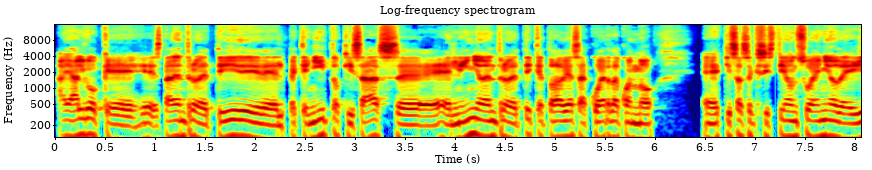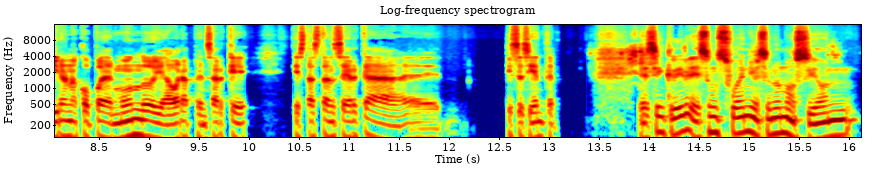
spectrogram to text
hay algo que está dentro de ti, el pequeñito quizás, eh, el niño dentro de ti que todavía se acuerda cuando eh, quizás existía un sueño de ir a una Copa del Mundo y ahora pensar que, que estás tan cerca, ¿qué se siente? Es increíble, es un sueño, es una emoción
